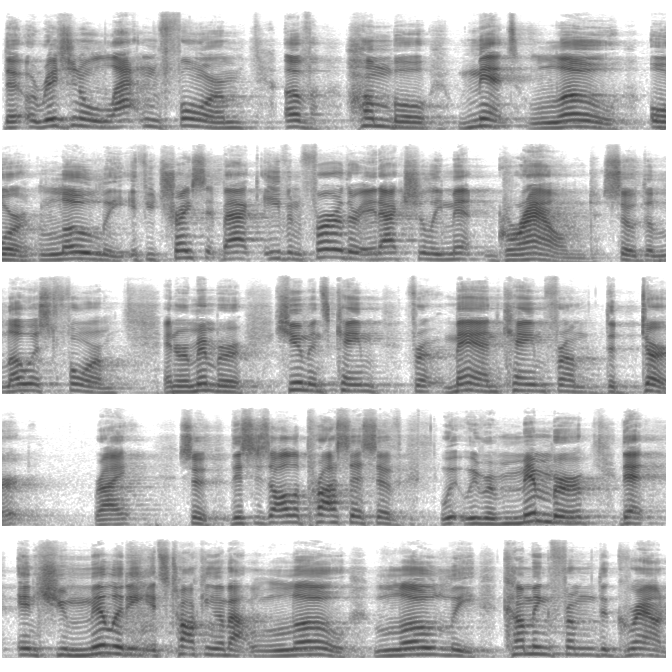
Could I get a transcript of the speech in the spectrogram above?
The original Latin form of humble meant low or lowly. If you trace it back even further, it actually meant ground. So the lowest form. And remember, humans came from, man came from the dirt, right? So this is all a process of, we, remember that in humility, it's talking about low, lowly, coming from the ground,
